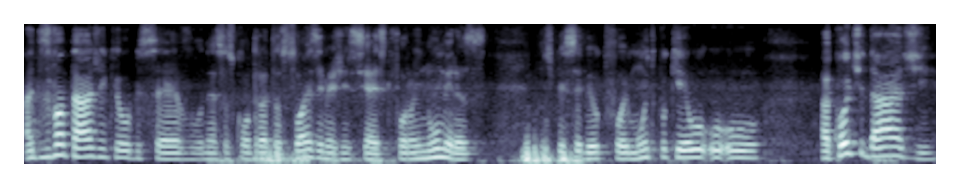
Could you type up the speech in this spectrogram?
A desvantagem que eu observo nessas contratações emergenciais, que foram inúmeras, a gente percebeu que foi muito porque o, o, a quantidade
